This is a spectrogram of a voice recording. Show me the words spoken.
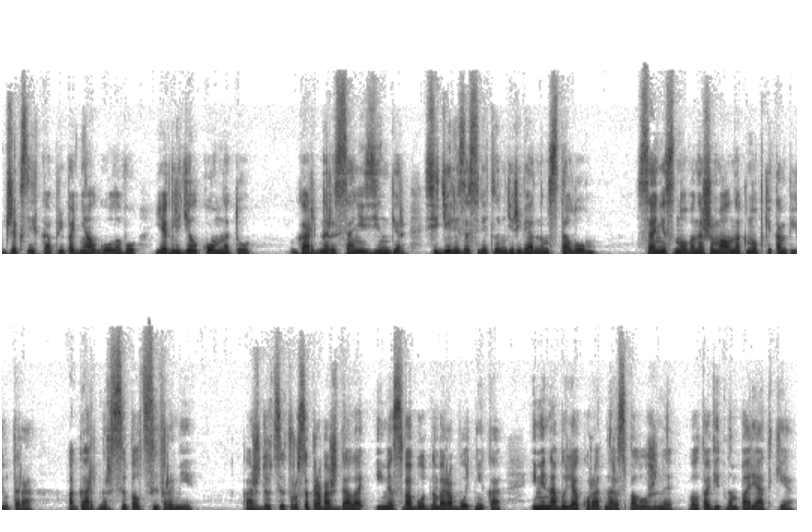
Джек слегка приподнял голову и оглядел комнату. Гарднер и Санни Зингер сидели за светлым деревянным столом. Санни снова нажимал на кнопки компьютера, а Гарднер сыпал цифрами. Каждую цифру сопровождало имя свободного работника, имена были аккуратно расположены в алфавитном порядке.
